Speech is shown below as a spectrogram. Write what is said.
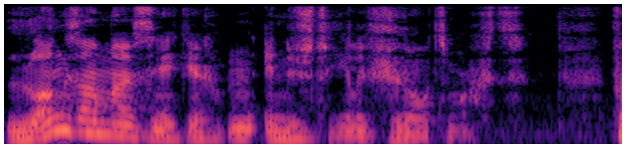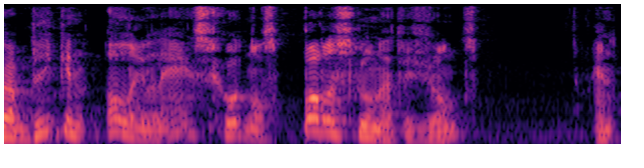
langzaam maar zeker een industriële grootmacht. Fabrieken allerlei schoten als paddenstoelen uit de grond, en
